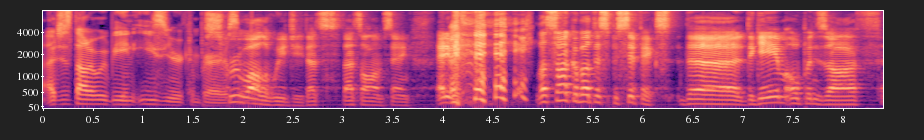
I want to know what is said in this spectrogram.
I just thought it would be an easier comparison. Screw Waluigi. That's that's all I'm saying. Anyway, let's talk about the specifics. the The game opens off,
